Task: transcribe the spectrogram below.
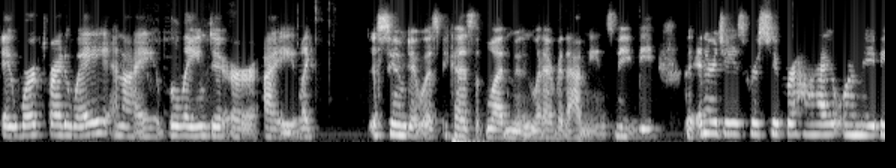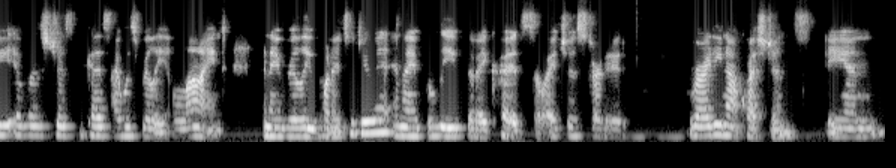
it worked right away and I blamed it or I like assumed it was because the blood moon, whatever that means. Maybe the energies were super high or maybe it was just because I was really aligned and I really wanted to do it and I believed that I could. So I just started writing out questions and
